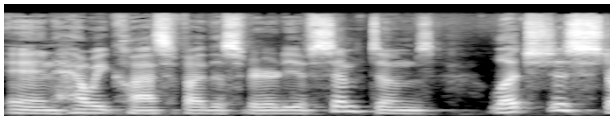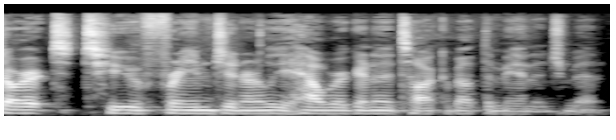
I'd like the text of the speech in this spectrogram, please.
and how we classify the severity of symptoms, let's just start to frame generally how we're going to talk about the management.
